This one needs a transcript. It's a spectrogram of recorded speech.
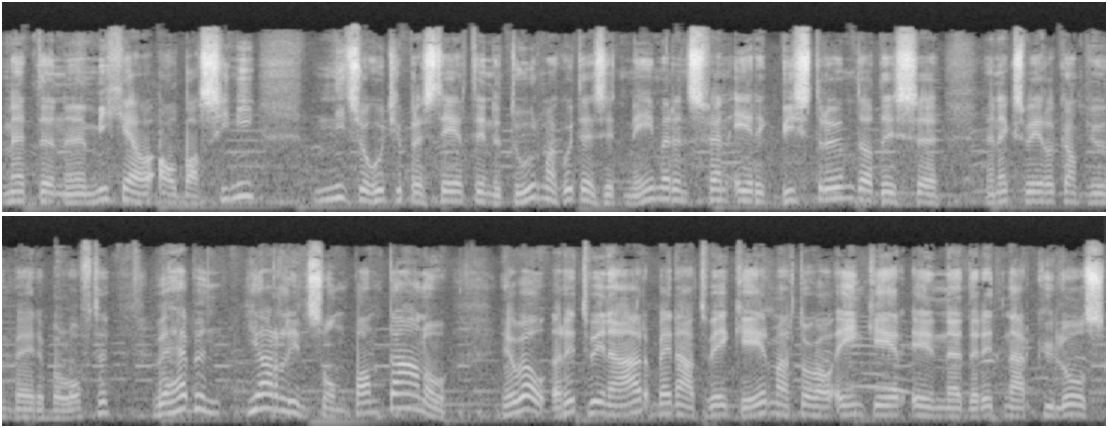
Met een uh, Michael Albassini, niet zo goed gepresteerd in de Tour, maar goed, hij zit mee met een Sven-Erik Bistreum, dat is uh, een ex-wereldkampioen bij de belofte. We hebben Jarlinson Pantano, jawel, ritwinnaar, bijna twee keer, maar toch al één keer in de rit naar Culoz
